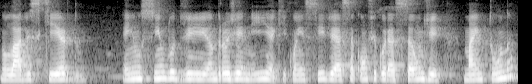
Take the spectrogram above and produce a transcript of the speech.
no lado esquerdo, em um símbolo de androgenia que coincide essa configuração de maintuna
